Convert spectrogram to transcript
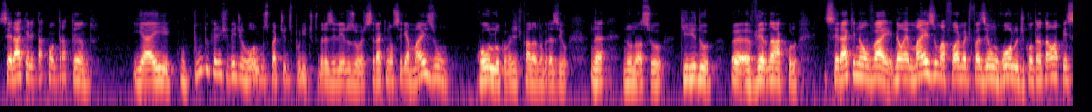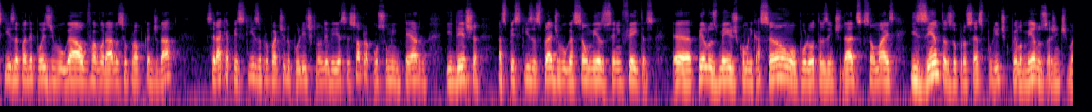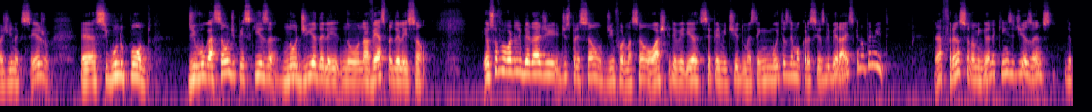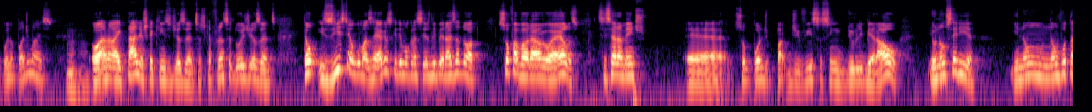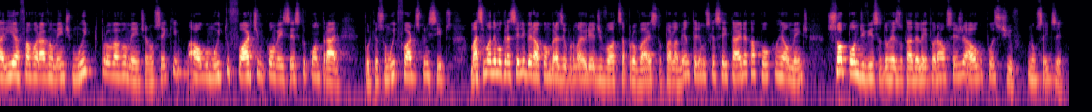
será que ele está contratando? E aí, com tudo que a gente vê de rolo nos partidos políticos brasileiros hoje, será que não seria mais um rolo, como a gente fala no Brasil, né? no nosso querido uh, vernáculo? Será que não vai, não é mais uma forma de fazer um rolo, de contratar uma pesquisa para depois divulgar algo favorável ao seu próprio candidato? Será que a pesquisa para o partido político não deveria ser só para consumo interno e deixa as pesquisas para divulgação mesmo serem feitas é, pelos meios de comunicação ou por outras entidades que são mais isentas do processo político, pelo menos a gente imagina que sejam? É, segundo ponto, divulgação de pesquisa no dia no, na véspera da eleição. Eu sou a favor da liberdade de expressão, de informação, eu acho que deveria ser permitido, mas tem muitas democracias liberais que não permitem. Né? A França, se eu não me engano, é 15 dias antes, depois não pode mais. Uhum. A Itália acho que é 15 dias antes, acho que a França é dois dias antes. Então, existem algumas regras que democracias liberais adotam. Sou favorável a elas, sinceramente, é, sob o ponto de, de vista assim, de liberal, eu não seria. E não, não votaria favoravelmente, muito provavelmente, a não ser que algo muito forte me convencesse do contrário porque eu sou muito forte dos princípios. Mas se uma democracia liberal como o Brasil, por maioria de votos, aprovar isso do parlamento, teremos que aceitar e daqui a pouco, realmente, o ponto de vista do resultado eleitoral, seja algo positivo. Não sei dizer.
